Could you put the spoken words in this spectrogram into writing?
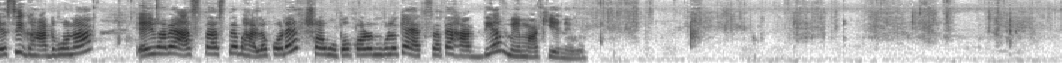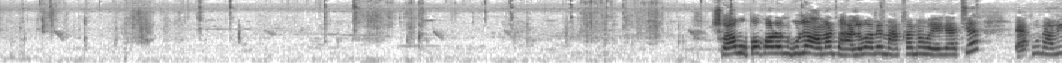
বেশি ঘাঁটবো না। এইভাবে আস্তে আস্তে ভালো করে সব উপকরণগুলোকে একসাথে হাত দিয়ে মাখিয়ে নেব। সব উপকরণগুলো আমার ভালোভাবে মাখানো হয়ে গেছে। এখন আমি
